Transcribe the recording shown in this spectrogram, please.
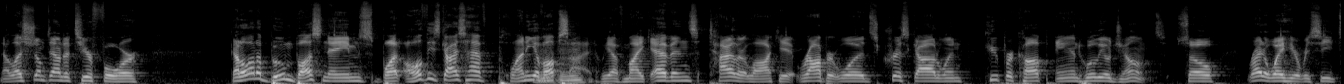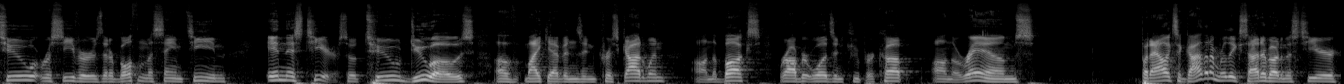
Now let's jump down to tier four. Got a lot of boom bust names, but all these guys have plenty of mm-hmm. upside. We have Mike Evans, Tyler Lockett, Robert Woods, Chris Godwin, Cooper Kupp, and Julio Jones. So right away here we see two receivers that are both on the same team in this tier. So two duos of Mike Evans and Chris Godwin on the Bucs, Robert Woods and Cooper Kupp on the Rams. But Alex, a guy that I'm really excited about in this tier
